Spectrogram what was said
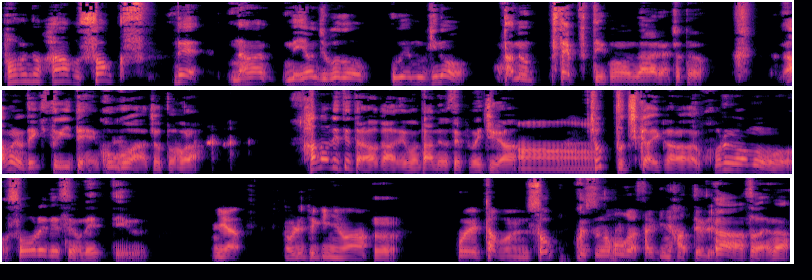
ポルノハブソックスで、斜め45度上向きのタンデムステップっていうこの流れはちょっと、あまりにもできすぎてへん。ここはちょっとほら、離れてたらわかるね、このタンデムステップの位置が。ちょっと近いから、これはもう、それですよねっていう。いや、俺的には、うん。これ多分、ソックスの方が先に貼ってるで。ああ、そうやな。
